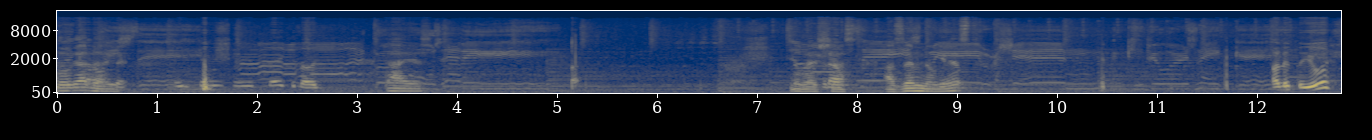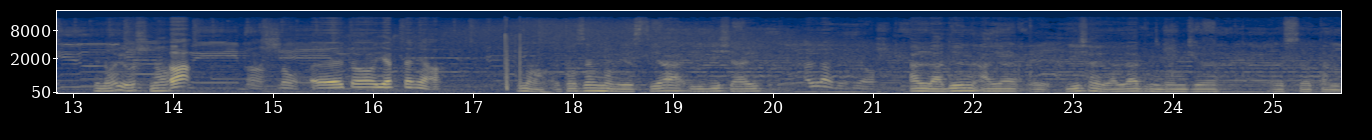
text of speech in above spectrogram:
no gadaj. chciałbym się zdechnąć. Ta jest. Dobra, jeszcze raz. A ze mną jest? Ale to już? No już, no. A, a no, e, to jestem ja. No, to ze mną jest ja i dzisiaj Aladdin, no. Aladdin, a ja... y, Dzisiaj Aladdin będzie y, se tam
